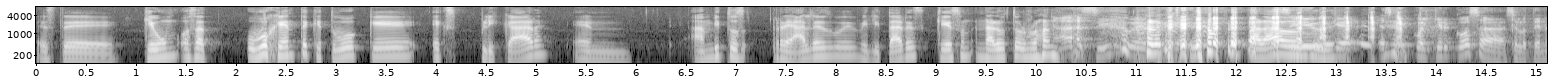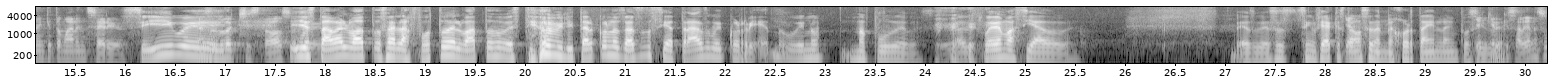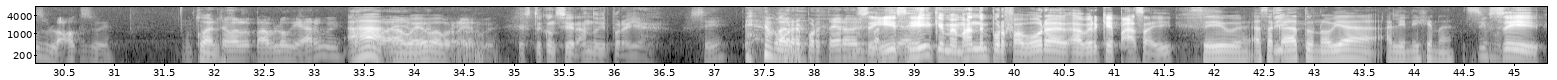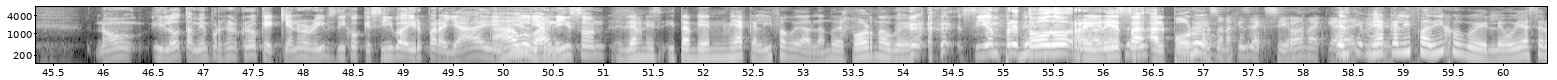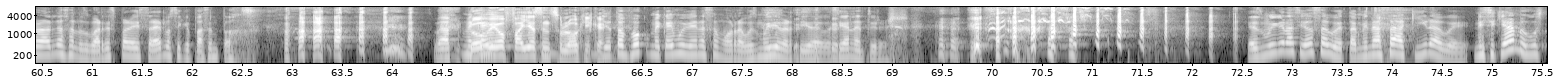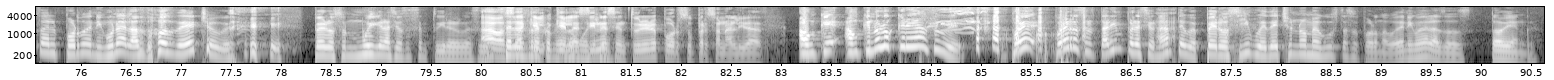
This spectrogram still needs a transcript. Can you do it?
Este, que un, o sea, hubo gente que tuvo que explicar en ámbitos reales, güey, militares, que es un Naruto Run. Ah, sí, güey. para que estuvieran preparados, Sí, güey, güey. que es que cualquier cosa se lo tienen que tomar en serio. Sí, güey. Eso es lo chistoso. Y güey. estaba el vato, o sea, la foto del vato vestido de militar con los brazos hacia atrás, güey, corriendo, güey. No, no pude, güey. Fue demasiado, güey. ¿Ves, güey? Eso significa que Ya- estamos en el mejor timeline Ya posible. quiero que salgan esos vlogs, güey. Gente Va, va a bloguear, güey. Ah, a huevo, güey, a correr, huevo. güey. Estoy considerando ir para allá. Sí. Como Para- reportero del Sí, parcial. sí, que me manden por favor a, a ver qué pasa ahí. Sí, güey. A sacar Di- a tu novia alienígena. Sí. Sí. No, y luego también, por ejemplo, creo que Keanu Reeves dijo que sí iba a ir para allá y, Ah, y Liam. Neeson. Y Liam Neeson- Y también Mia Khalifa, güey, hablando de porno, güey. Siempre todo regresa al porno. güey, Personajes de acción acá. es de que Mia Khalifa dijo, güey, le voy a hacer orales a los guardias para distraerlos y que pasen todos. Me No cae- veo fallas en su lógica. Yo tampoco, me cae muy bien esa morra, güey. Es muy divertida, güey. Síganla en Twitter. es muy graciosa, güey. También hace Akira, güey. Ni siquiera me gusta el porno de ninguna de las dos, de hecho, güey. Pero son muy graciosas en Twitter, güey. Ah, o se sea, que, que las mucho. tienes en Twitter por su personalidad. Aunque, aunque no lo creas, güey. Puede, puede resultar impresionante, güey. Pero sí, güey. De hecho, no me gusta su porno, güey. De ninguna de las dos. Todo bien, güey.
